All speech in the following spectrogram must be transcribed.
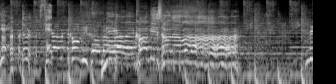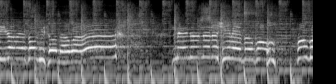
예, 둘, 셋. 네가 왜 거기서 나와? 네가 왜 거기서 나와? 네가 왜 거기서 나와 내 눈으로 심해보고 어? 보고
